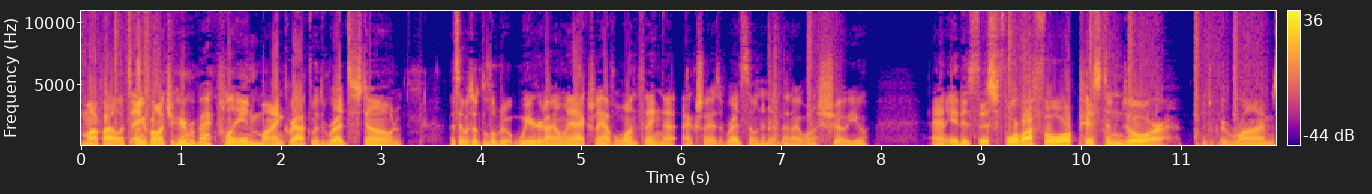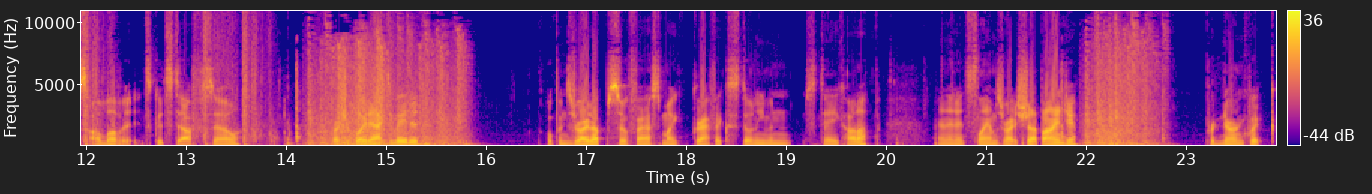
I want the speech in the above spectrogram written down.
up, my pilots? Angry Poncho here. We're back playing Minecraft with Redstone. This episode's a little bit weird. I only actually have one thing that actually has redstone in it that I want to show you. And it is this 4x4 piston door. It, it rhymes. I love it. It's good stuff. So, pressure plate activated. Opens right up so fast my graphics don't even stay caught up. And then it slams right shut behind you. Pretty darn quick.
